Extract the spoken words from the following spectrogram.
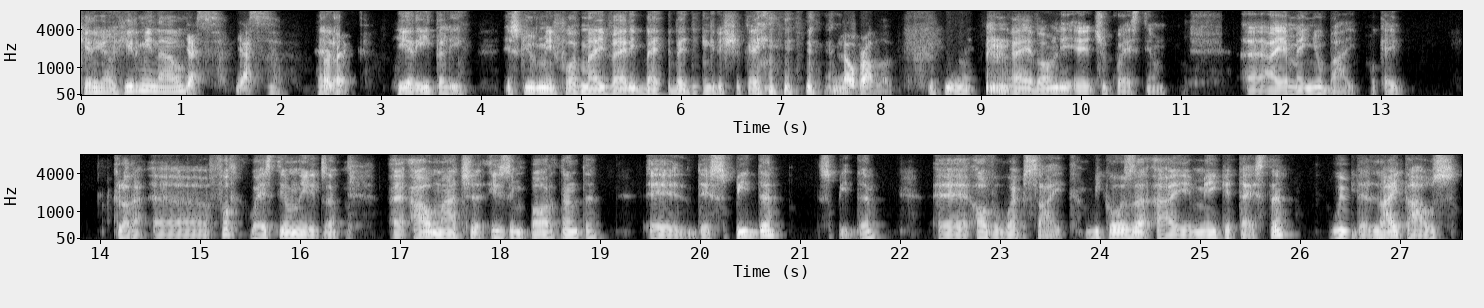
Can you hear me now? Yes, yes. Hello. Perfect. Here, Italy. Excuse me for my very bad, bad English, okay? no problem. I have only uh, two questions. Uh, I am a new buy, okay? Allora, uh, first question is, uh, how much is important uh, the speed speed uh, of website because I make a test with the Lighthouse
